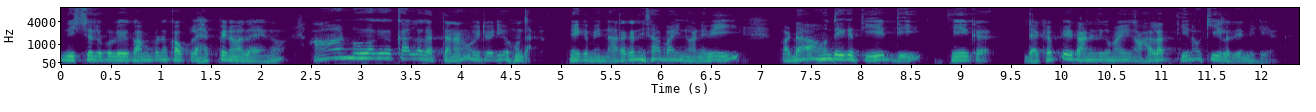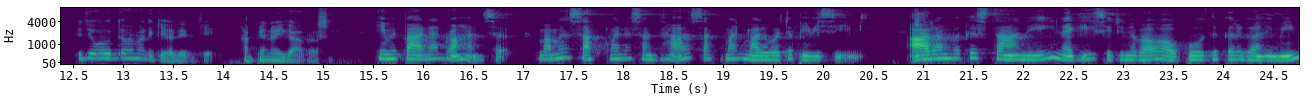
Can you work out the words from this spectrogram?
නිශ්චල පොළවේ කම්පන කකුල හැප්පෙනවා දැනෙනවා. ආන්න ඔය වගේ කල්ල ගත්තා නම් ඊට වැඩිය හොඳයි. මේක මේ නරක නිසා බයින්නවා නෙවෙයි. වඩා හොඳ එක තියෙද්දි මේක දැකපේ කණිතික මයින් අහලක් තියෙනවා කියලා දෙන්න කියලා. ඉතින් ඕක තමයි මට කියලා දෙන්න තියෙන්නේ. අපි යනවා ඊගා ප්‍රශ්න. හිමිපාණන් වහන්සේ මම සක්මන සඳහා සක්මන් මළුවට පිවිසීමි. ආරම්භක ස්ථානයේ නැගී සිටින බව අවබෝධ කර ගනිමින්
